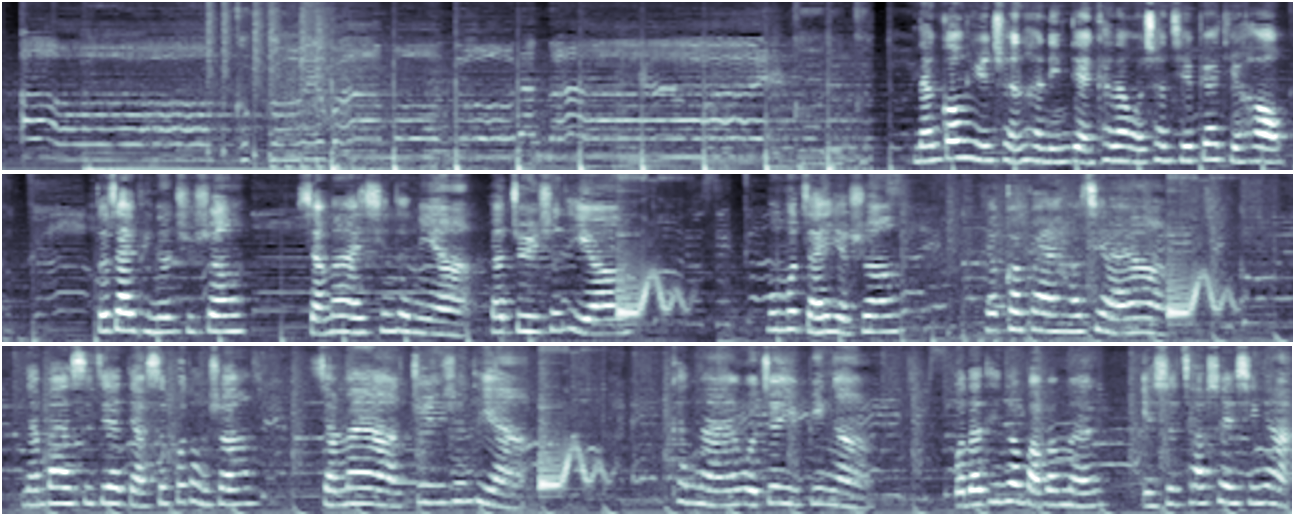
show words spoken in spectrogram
南宫云晨和零点看到我上期标题后，都在评论区说：“小麦心疼你啊，要注意身体哦。木木仔也说，要快快好起来啊。南霸世界屌丝不懂说，小麦啊，注意身体啊。看来我这一病啊，我的听众宝宝们也是超碎心啊。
